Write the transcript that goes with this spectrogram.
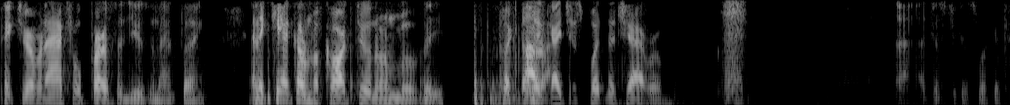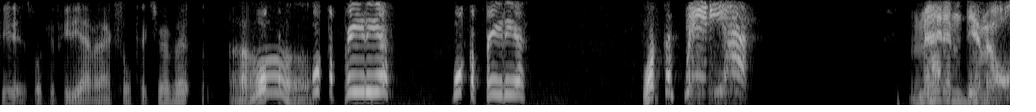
picture of an actual person using that thing. And it can't come from a cartoon or a movie. Click the All link right. I just put in the chat room. Uh, just because Wikipedia. Does Wikipedia have an actual picture of it? Oh. Wik- Wikipedia. Wikipedia. Wikipedia! Madame Demel.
